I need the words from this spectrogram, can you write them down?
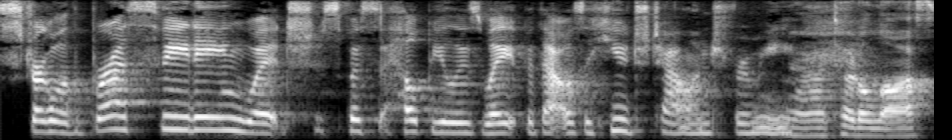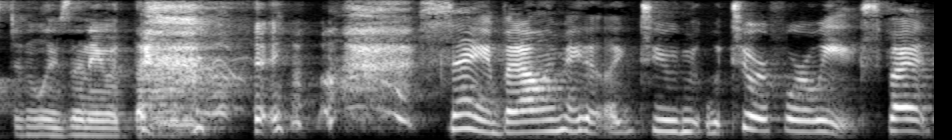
struggle with breastfeeding, which is supposed to help you lose weight, but that was a huge challenge for me. Yeah, total loss. Didn't lose any with that. Same, but I only made it like two, two or four weeks. But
